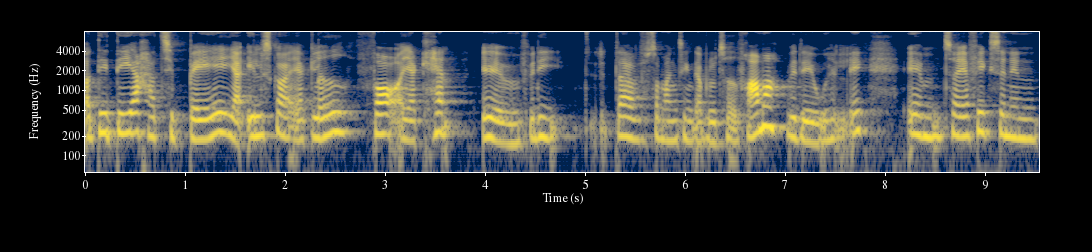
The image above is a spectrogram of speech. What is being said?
og det er det, jeg har tilbage, jeg elsker, og jeg er glad for, og jeg kan, øh, fordi der er så mange ting, der er blevet taget fra mig ved det uheld, ikke? Øh, så jeg fik sådan en,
